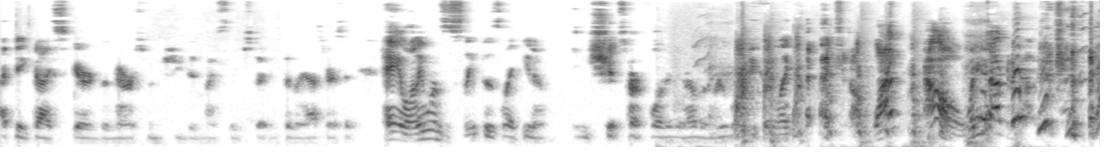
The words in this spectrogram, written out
I think I scared the nurse when she did my sleep study because I asked her, I said, hey, while anyone's asleep, does, like, you know, any shit start floating around the room or anything like that? She goes, what? No, what are you talking about?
